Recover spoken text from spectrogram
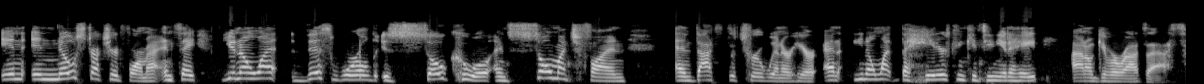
in in no structured format and say, you know what, this world is so cool and so much fun, and that's the true winner here. And you know what, the haters can continue to hate. I don't give a rat's ass.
